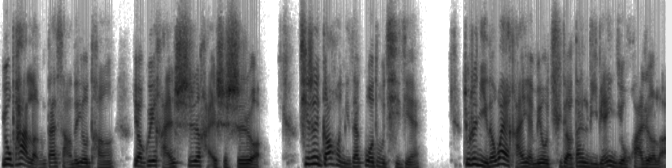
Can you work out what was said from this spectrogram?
又怕冷，但嗓子又疼，要归寒湿还是湿热？其实刚好你在过渡期间，就是你的外寒也没有去掉，但是里边已经化热了，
